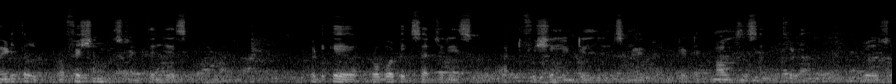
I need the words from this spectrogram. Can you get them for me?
మెడికల్ ప్రొఫెషన్ స్ట్రెంగ్తన్ చేసుకోవాలా. ఇప్పటికే రోబోటిక్ సర్జరీస్ ఆర్టిఫిషియల్ ఇంటెలిజెన్స్ అనేటువంటి టెక్నాలజీస్ అన్ని కూడా ఈరోజు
